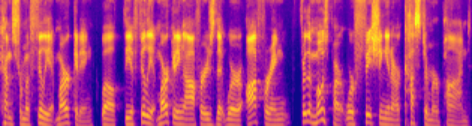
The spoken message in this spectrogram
comes from affiliate marketing. Well, the affiliate marketing offers that we're offering, for the most part, we're fishing in our customer pond.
